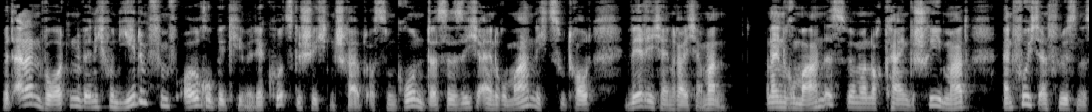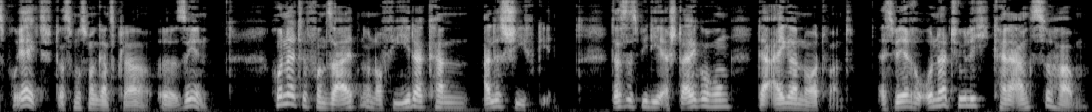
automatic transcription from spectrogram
Mit anderen Worten, wenn ich von jedem fünf Euro bekäme, der Kurzgeschichten schreibt, aus dem Grund, dass er sich einen Roman nicht zutraut, wäre ich ein reicher Mann. Und ein Roman ist, wenn man noch keinen geschrieben hat, ein furchteinflößendes Projekt. Das muss man ganz klar äh, sehen. Hunderte von Seiten und auf jeder kann alles schiefgehen. Das ist wie die Ersteigerung der Eiger Nordwand. Es wäre unnatürlich, keine Angst zu haben.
